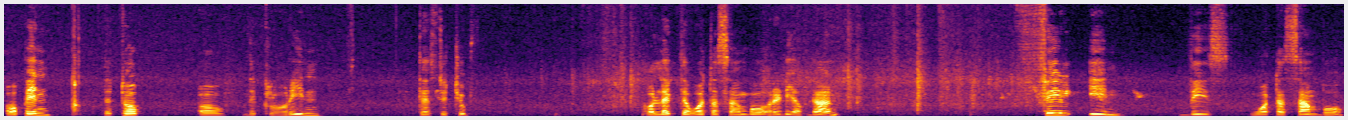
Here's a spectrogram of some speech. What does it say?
Open the top of the chlorine test tube. Collect the water sample already I've done. Fill in this water sample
